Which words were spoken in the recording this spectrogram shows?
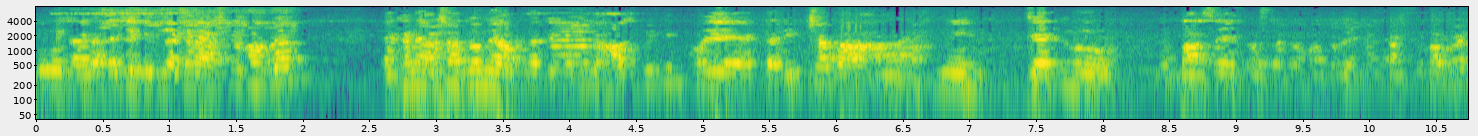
কোনো জায়গা থেকে কিন্তু এখানে আসতে পারবেন। এখানে আসার জন্য আপনাকে প্রথমে হাউস বিল্ডিং হয়ে একটা রিক্সা বা আপনি যে কোনো বাসে দশ টাকার মাধ্যমে এখানে আসতে পারবেন।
